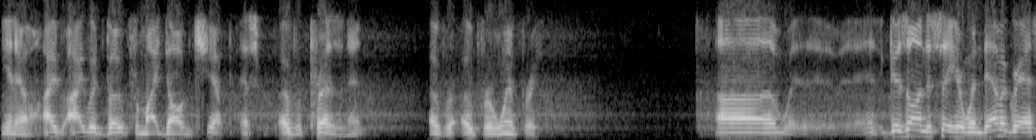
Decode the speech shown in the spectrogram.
you know, I I would vote for my dog Chip as over president over Oprah Winfrey. Uh, it goes on to say here when Democrats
